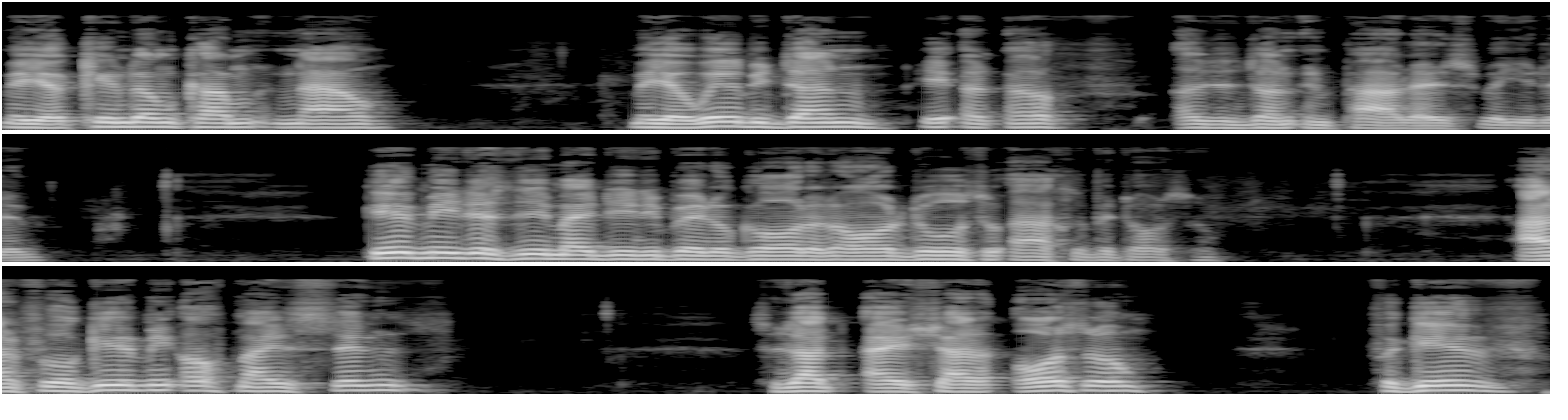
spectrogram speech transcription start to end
May your kingdom come now. May your will be done here on earth as it is done in paradise where you live. Give me this day my daily bread, O God, and all those who ask of it also. And forgive me of my sins, so that I shall also forgive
